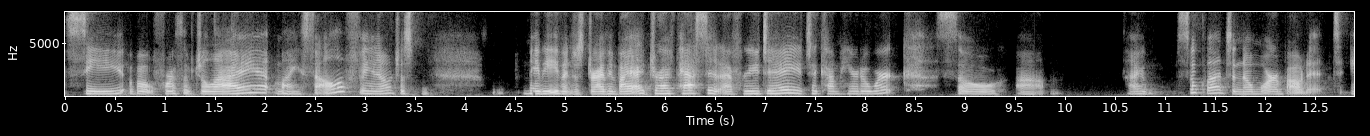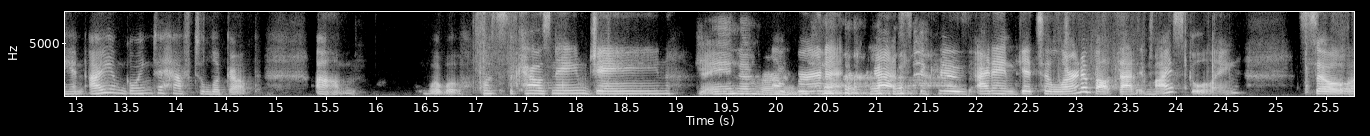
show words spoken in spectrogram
see about 4th of July myself, you know, just maybe even just driving by. I drive past it every day to come here to work. So um, I'm so glad to know more about it. And I am going to have to look up um, what, what, what's the cow's name? Jane. Jane and Vernon. Oh, Vernon. yes, because I didn't get to learn about that in my schooling. So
